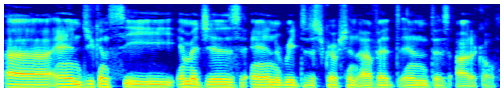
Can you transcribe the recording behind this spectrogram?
Uh, and you can see images and read the description of it in this article.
